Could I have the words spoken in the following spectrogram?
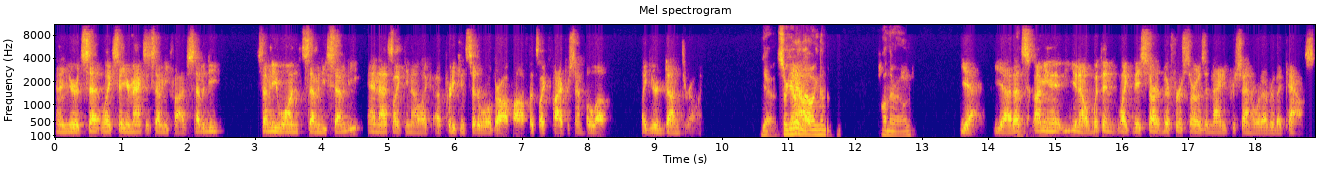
and you're at set like say your max is 75 70 71 70 70 and that's like you know like a pretty considerable drop off. That's like 5% below like you're done throwing Yeah. So you're Now- allowing them on their own. yeah yeah that's i mean it, you know within like they start their first throws at 90% or whatever that counts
